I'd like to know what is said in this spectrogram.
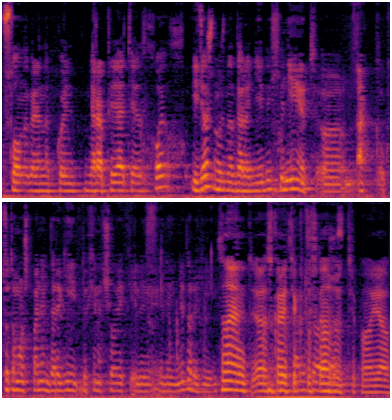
условно говоря, на какое-нибудь мероприятие идешь, нужно дорогие духи. Нет, э, а кто-то может понять, дорогие духи на человеке или, или недорогие. Это, наверное, э, скорее те, кто скажет, вопрос. типа, я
